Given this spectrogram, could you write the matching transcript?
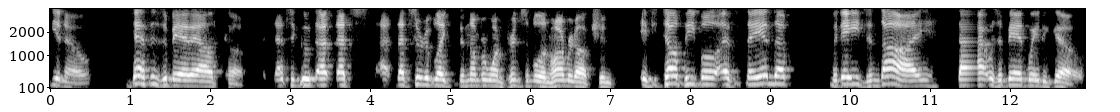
you know, death is a bad outcome that's a good that, that's that's sort of like the number one principle in harm reduction if you tell people if they end up with aids and die that was a bad way to go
